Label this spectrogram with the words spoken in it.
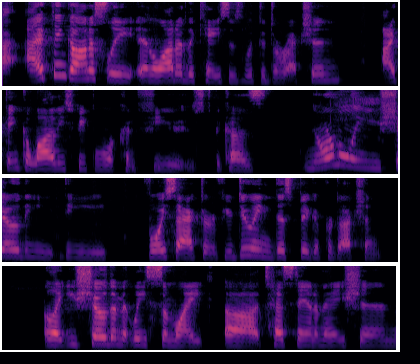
I, I think honestly in a lot of the cases with the direction i think a lot of these people were confused because normally you show the the voice actor if you're doing this big a production like you show them at least some like uh test animation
